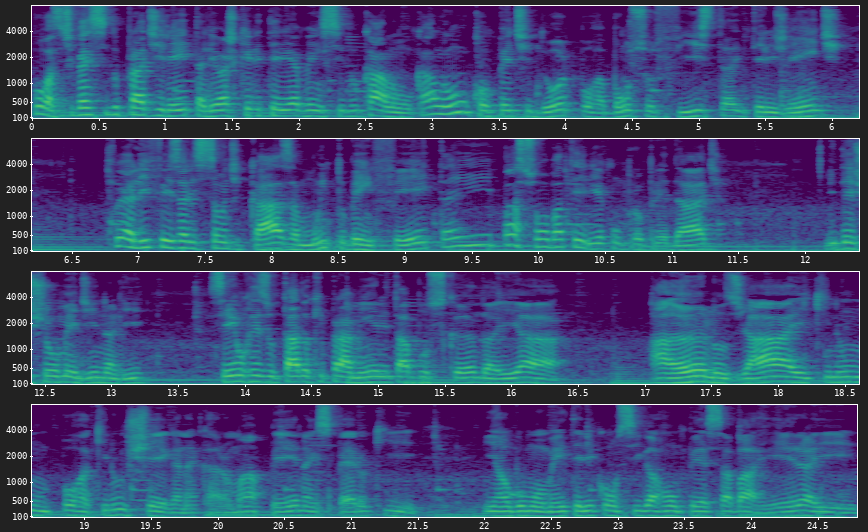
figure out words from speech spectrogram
pô, se tivesse ido para a direita ali, eu acho que ele teria vencido o Calum. O Calum, competidor, porra, bom surfista, inteligente foi ali, fez a lição de casa muito bem feita e passou a bateria com propriedade e deixou o Medina ali sem um resultado que para mim ele tá buscando aí há, há anos já e que não, porra, que não chega, né, cara? Uma pena, espero que em algum momento ele consiga romper essa barreira e,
